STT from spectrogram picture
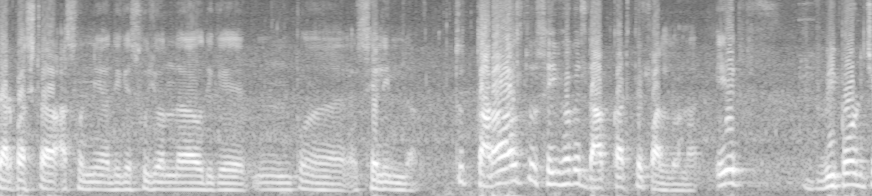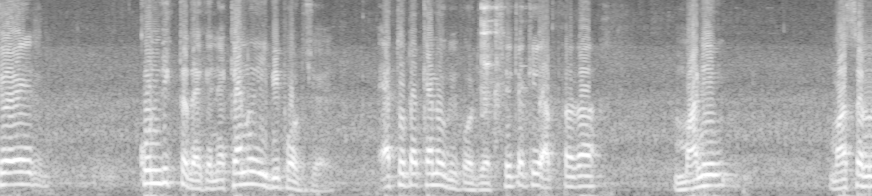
চার পাঁচটা আসন নিয়ে ওদিকে সুজনদা ওদিকে সেলিমদা তো তারাও তো সেইভাবে দাগ কাটতে পারল না। এর বিপর্যয়ের কোন দিকটা দেখেন? কেন এই বিপর্যয়? এতটা কেন বিপর্যয়? সেটা কি আপনারা মানি, মাসল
